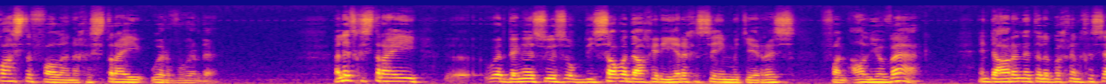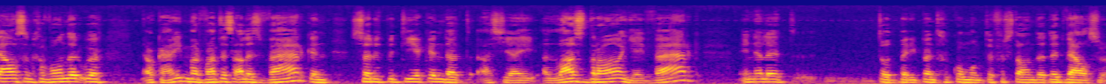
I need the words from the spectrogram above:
vas te val in 'n gestry oor woorde. Hulle het gestry uh, oor dinge soos op die Sabbatdag het die Here gesê moet jy rus van al jou werk. En daarin het hulle begin gesels en gewonder oor okay, maar wat is alles werk en sou dit beteken dat as jy 'n las dra, jy werk en hulle het tot by die punt gekom om te verstaan dat dit wel so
